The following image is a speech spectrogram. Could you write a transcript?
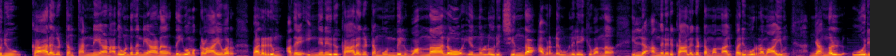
ഒരു കാലഘട്ടം തന്നെയാണ്. അതുകൊണ്ട് തന്നെയാണ് ദൈവമക്കളായവർ പലരും അതെ ഇങ്ങനെ ഒരു കാലഘട്ടം മുൻപിൽ വന്നാലോ എന്നുള്ള ഒരു ചിന്ത അവരുടെ ഉള്ളിലേക്ക് വന്ന് ഇല്ല അങ്ങനെ ഒരു കാലഘട്ടം വന്നാൽ പരിപൂർണമായും ഞങ്ങൾ ഒരു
